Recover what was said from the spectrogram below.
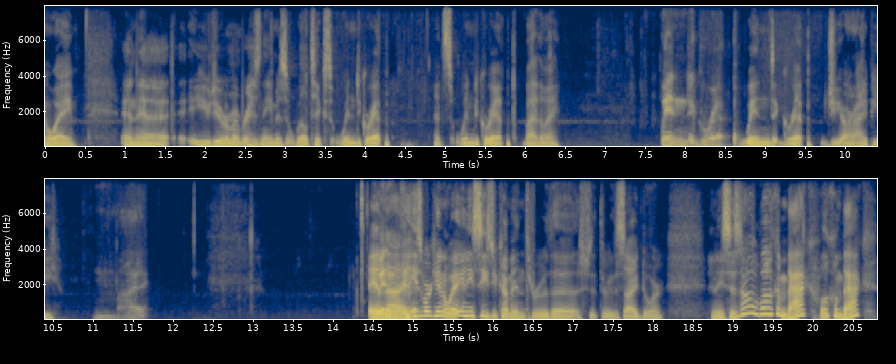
away, and uh, you do remember his name is Wiltix Windgrip. That's Windgrip, by the way. Wind grip. Windgrip, G R I P. My. And uh, he's working away, and he sees you come in through the through the side door, and he says, "Oh, welcome back, welcome back.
